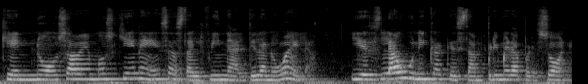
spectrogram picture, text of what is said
que no sabemos quién es hasta el final de la novela y es la única que está en primera persona.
